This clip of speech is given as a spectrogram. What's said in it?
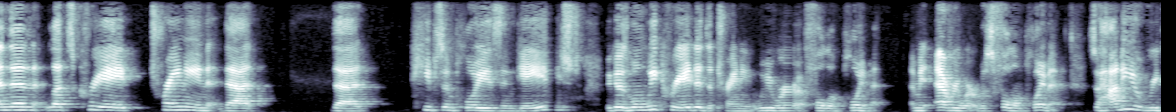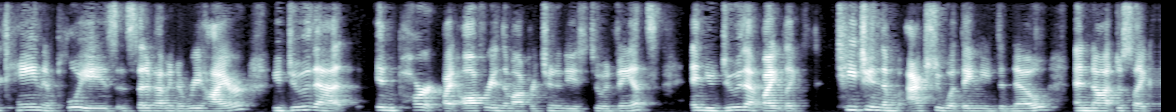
And then let's create training that that keeps employees engaged because when we created the training, we were at full employment. I mean, everywhere was full employment. So, how do you retain employees instead of having to rehire? You do that in part by offering them opportunities to advance. And you do that by like teaching them actually what they need to know and not just like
